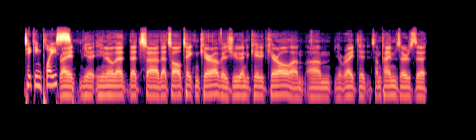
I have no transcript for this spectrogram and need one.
taking place. Right. Yeah. You know that that's uh, that's all taken care of, as you indicated, Carol. Um, um, you're right. That sometimes there's the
